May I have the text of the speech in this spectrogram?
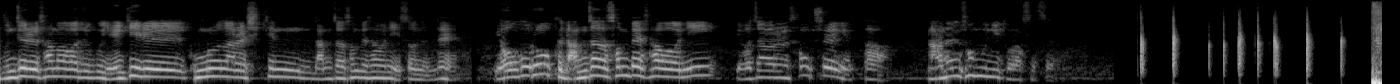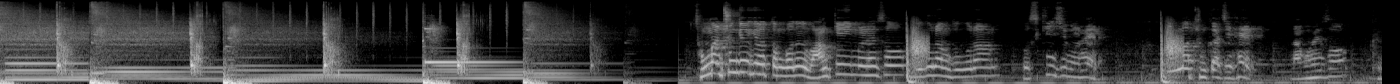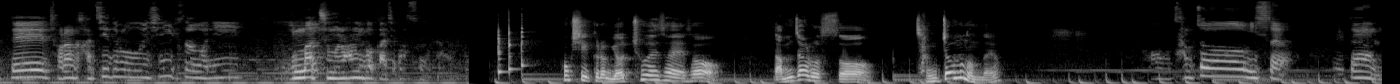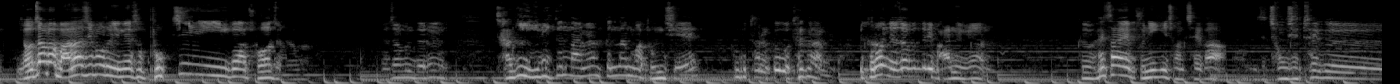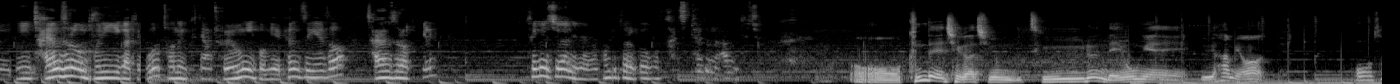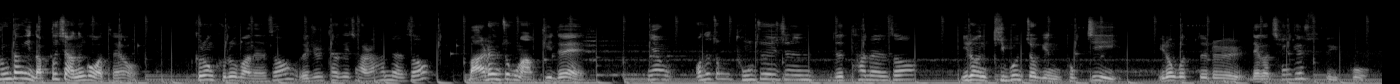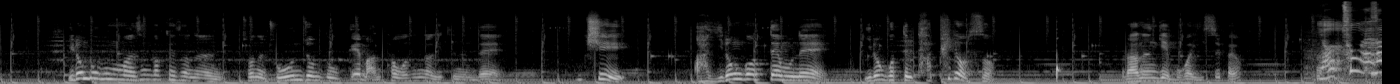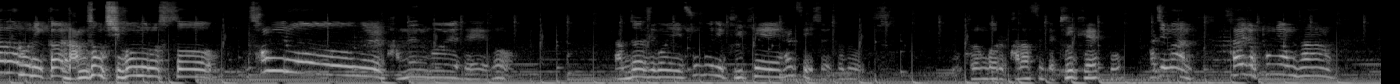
문제를 삼아가지고 얘기를 공론화를 시킨 남자 선배 사원이 있었는데 역으로 그 남자 선배 사원이 여자를 성추행했다 라는 소문이 돌았었어요. 저랑 같이 들어온 신입사원이 입맞춤을 하는 것까지 봤습니다. 혹시 그럼 여초 회사에서 남자로서 장점은 없나요? 어, 장점이 있어요. 일단 여자가 많아짐으로 인해서 복지가 좋아져요. 여자분들은 자기 일이 끝나면 끝남과 동시에 컴퓨터를 끄고 퇴근합니다. 그런 여자분들이 많으면 그 회사의 분위기 전체가 이제 정시 퇴근 이 자연스러운 분위기가 되고 저는 그냥 조용히 거기에 편승해서 자연스럽게 퇴근 시간이 되면 컴퓨터를 끄고 같이 퇴근을 하면 되죠 어 근데 제가 지금 들은 내용에 의하면 어 상당히 나쁘지 않은 것 같아요. 그런 그룹 안에서 외줄타기 잘 하면서 말은 조금 아끼되 그냥 어느 정도 동조해주는 듯 하면서 이런 기본적인 복지 이런 것들을 내가 챙길 수도 있고 이런 부분만 생각해서는 저는 좋은 점도 꽤 많다고 생각이 드는데 혹시 아 이런 것 때문에 이런 것들 다 필요 없어 라는 게 뭐가 있을까요? 여초 회사다 보니까 남성 직원으로서 성희롱을 받는 거에 대해서 남자 직원이 충분히 불쾌할 수 있어요. 저도 뭐 그런 거를 받았을 때 불쾌했고. 하지만 사회적 통념상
